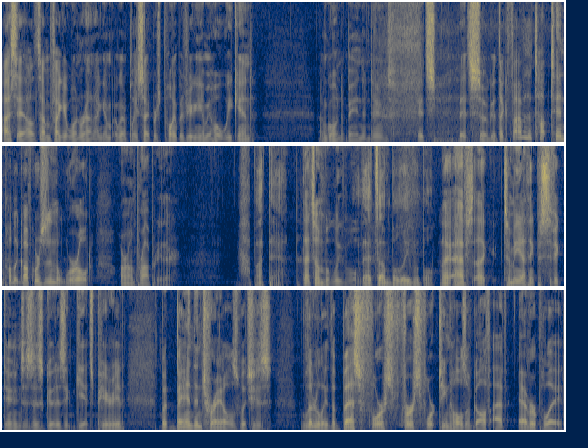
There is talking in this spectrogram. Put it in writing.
I say all the time, if I get one round, I am going to play Cypress Point. But if you're going to give me a whole weekend, I'm going to Bandon Dunes. It's it's so good. Like five of the top ten public golf courses in the world are on property there. How about that? That's unbelievable. That's unbelievable. Like I have like to me, I think Pacific Dunes is as good as it gets. Period. But Bandon Trails, which is literally the best first first 14 holes of golf I've ever played.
